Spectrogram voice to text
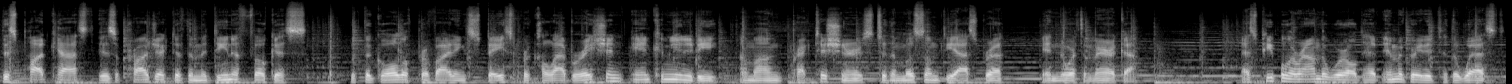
This podcast is a project of the Medina Focus with the goal of providing space for collaboration and community among practitioners to the Muslim diaspora in North America. As people around the world have immigrated to the West,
